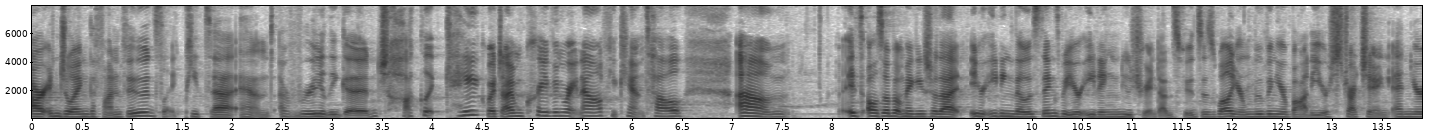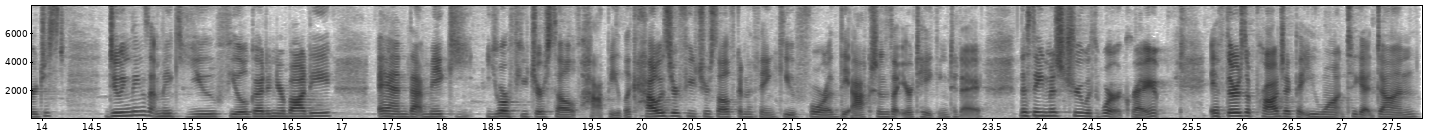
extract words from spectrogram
are enjoying the fun foods like pizza and a really good chocolate cake, which I'm craving right now, if you can't tell, um, it's also about making sure that you're eating those things, but you're eating nutrient dense foods as well. You're moving your body, you're stretching, and you're just doing things that make you feel good in your body and that make your future self happy. Like, how is your future self going to thank you for the actions that you're taking today? The same is true with work, right? If there's a project that you want to get done,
